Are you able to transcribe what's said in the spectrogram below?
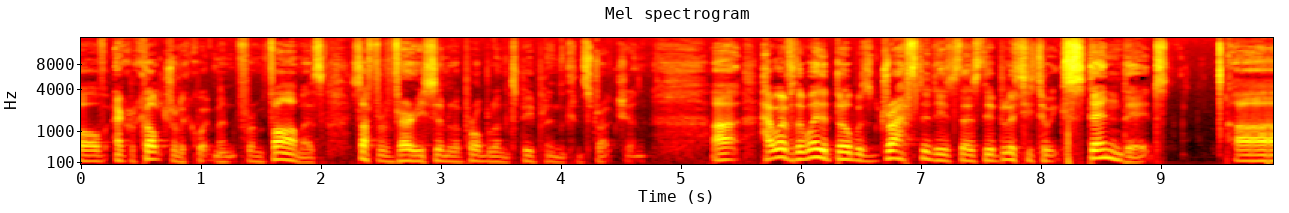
of agricultural equipment from farmers, suffer a very similar problem to people in the construction. Uh, however, the way the bill was drafted is there's the ability to extend it. Uh,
